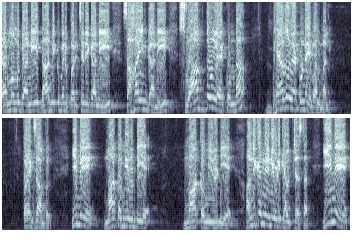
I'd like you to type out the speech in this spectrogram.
ధర్మము కానీ ధార్మికమైన పరిచర్య కానీ సహాయం కానీ స్వార్థం లేకుండా భేదం లేకుండా ఇవ్వాలి మళ్ళీ. ఫర్ ఎగ్జాంపుల్ ఈమె మా కమ్యూనిటీయే మా కమ్యూనిటీయే. అందుకని నేను ఇవిడికి హెల్ప్ చేస్తాను. ఈమె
